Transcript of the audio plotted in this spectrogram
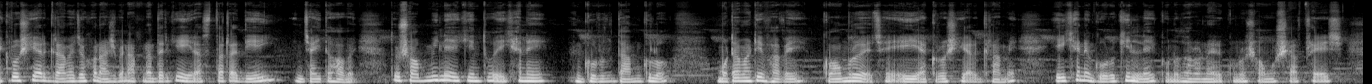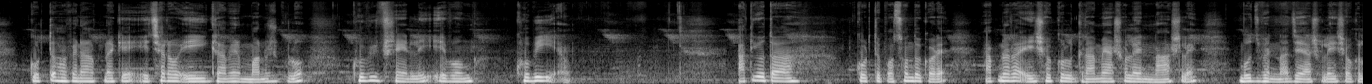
একরশিয়ার গ্রামে যখন আসবেন, আপনাদেরকে এই রাস্তাটা দিয়েই যাইতে হবে। তো সব মিলিয়ে কিন্তু এখানে গরুর দামগুলো মোটামুটিভাবে কম রয়েছে এই এক রশিয়ার গ্রামে। এইখানে গরু কিনলে কোনো ধরনের কোনো সমস্যা ফ্রেশ করতে হবে না আপনাকে। এছাড়াও এই গ্রামের মানুষগুলো খুবই ফ্রেন্ডলি এবং খুবই আত্মীয়তা করতে পছন্দ করে, আপনারা এই সকল গ্রামে আসলে না আসলে বুঝবেন না যে আসলে এই সকল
